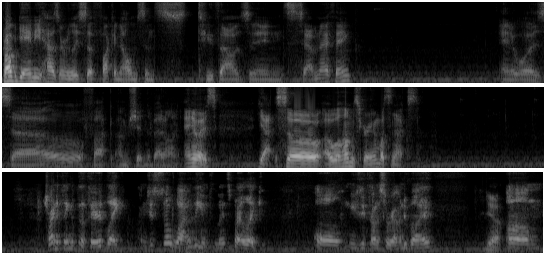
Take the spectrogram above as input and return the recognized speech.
Propaganda hasn't released a fucking album since 2007 I think and it was uh, oh fuck I'm shitting the bed on it anyways yeah so Wilhelm Scream what's next I'm trying to think of the third. Like, I'm just so wildly influenced by like all music that I'm surrounded by. yeah Um,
